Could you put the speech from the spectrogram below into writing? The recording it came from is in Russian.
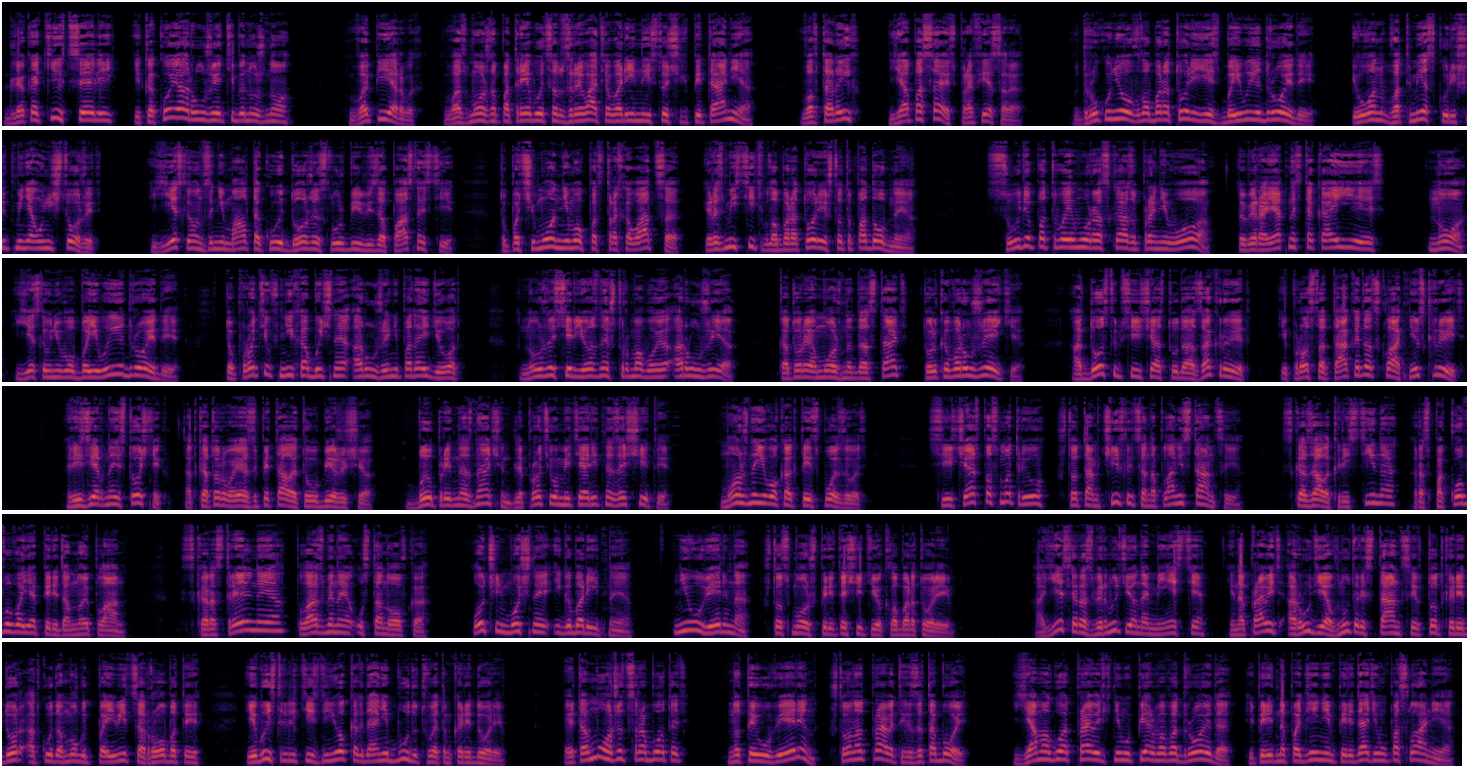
«Для каких целей и какое оружие тебе нужно?» «Во-первых, возможно потребуется взрывать аварийный источник питания. Во-вторых, я опасаюсь профессора. Вдруг у него в лаборатории есть боевые дроиды, и он в отместку решит меня уничтожить. Если он занимал такую должность в службе безопасности, то почему он не мог подстраховаться и разместить в лаборатории что-то подобное? Судя по твоему рассказу про него, то вероятность такая есть. Но, если у него боевые дроиды, то против них обычное оружие не подойдет. Нужно серьезное штурмовое оружие, которое можно достать только в оружейке. А доступ сейчас туда закрыт, и просто так этот склад не вскрыть. Резервный источник, от которого я запитал это убежище, был предназначен для противометеоритной защиты. Можно его как-то использовать? Сейчас посмотрю, что там числится на плане станции, сказала Кристина, распаковывая передо мной план. Скорострельная плазменная установка. Очень мощная и габаритная. Не уверена, что сможешь перетащить ее к лаборатории. А если развернуть ее на месте и направить орудия внутрь станции в тот коридор, откуда могут появиться роботы, и выстрелить из нее, когда они будут в этом коридоре. Это может сработать, но ты уверен, что он отправит их за тобой? Я могу отправить к нему первого дроида и перед нападением передать ему послание.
